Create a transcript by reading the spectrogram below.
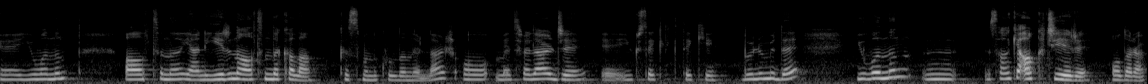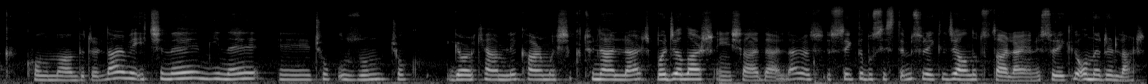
yuvanın altını yani yerin altında kalan kısmını kullanırlar. O metrelerce e, yükseklikteki bölümü de yuvanın sanki akciğeri olarak konumlandırırlar ve içine yine e, çok uzun, çok görkemli, karmaşık tüneller, bacalar inşa ederler. Üstelik de bu sistemi sürekli canlı tutarlar yani sürekli onarırlar.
